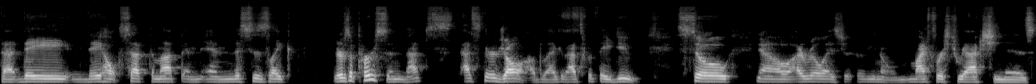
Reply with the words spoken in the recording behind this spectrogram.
that they they help set them up. And and this is like there's a person that's that's their job like that's what they do. So now i realize you know my first reaction is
